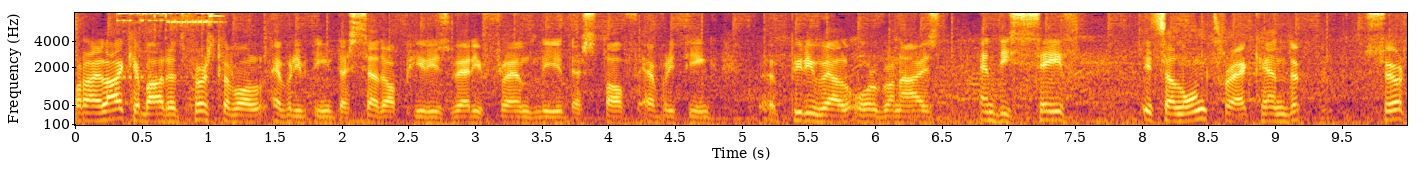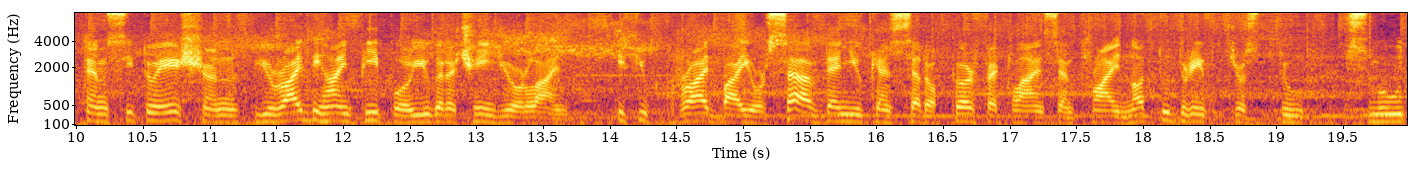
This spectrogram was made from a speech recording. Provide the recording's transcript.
What I like about it, first of all, everything the setup here is very friendly, the stuff, everything uh, pretty well organized, and the safe. It's a long track, and certain situation, you ride behind people, you gotta change your line. If you ride by yourself, then you can set up perfect lines and try not to drift, just to smooth.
